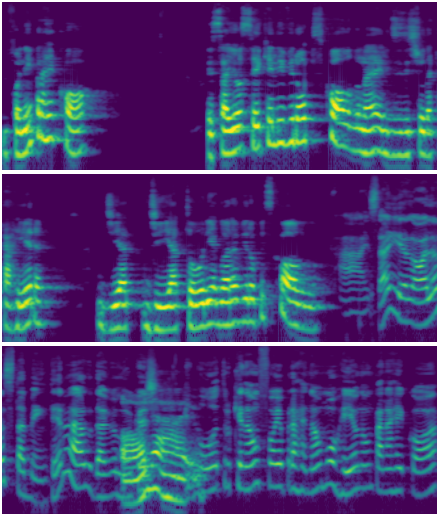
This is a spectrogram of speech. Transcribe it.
Não foi nem pra Record. Esse aí eu sei que ele virou psicólogo, né? Ele desistiu da carreira de, de ator e agora virou psicólogo. Ah, isso aí. Olha, você tá bem inteirado, Davi Lucas. Olha, eu- Outro que não foi para não morreu, não tá na Record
